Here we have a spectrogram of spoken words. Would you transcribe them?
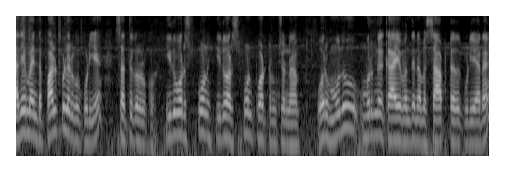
அதே மாதிரி இந்த பல்ப்பில் இருக்கக்கூடிய சத்துக்கள் இருக்கும். இது ஒரு ஸ்பூன் இது ஒரு ஸ்பூன் போட்டோம்னு சொன்னால் ஒரு முழு முருங்கைக்காயை வந்து நம்ம சாப்பிட்டதுக்கூடியான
